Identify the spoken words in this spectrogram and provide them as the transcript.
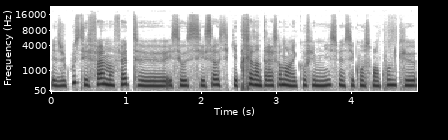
Et du coup ces femmes en fait, et c'est ça aussi qui est très intéressant dans l'écoféminisme, c'est qu'on se rend compte que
